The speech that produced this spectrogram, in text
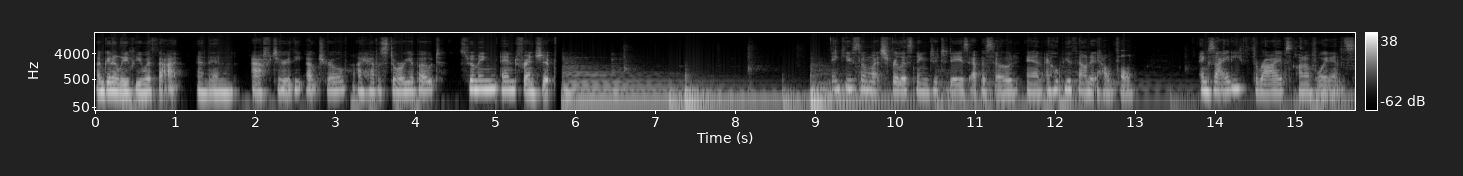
I'm going to leave you with that. And then after the outro, I have a story about swimming and friendship. Thank you so much for listening to today's episode, and I hope you found it helpful. Anxiety thrives on avoidance,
